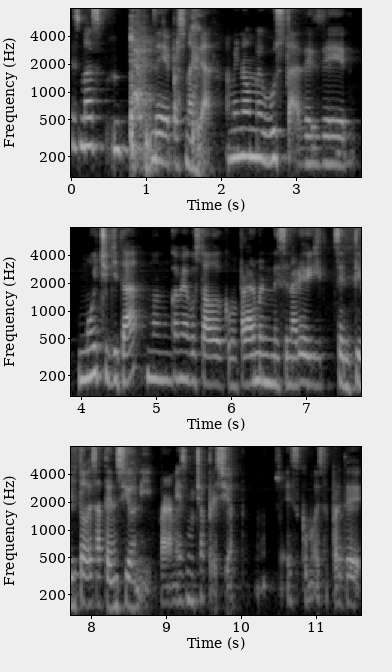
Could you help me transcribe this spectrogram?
Es más de personalidad. A mí no me gusta desde muy chiquita, no, nunca me ha gustado como pararme en un escenario y sentir toda esa tensión y para mí es mucha presión. Es como esta parte de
